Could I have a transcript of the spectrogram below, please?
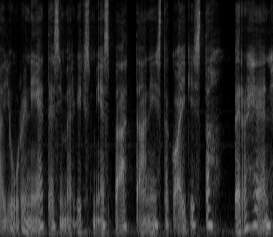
ja juuri niin, että esimerkiksi mies päättää niistä kaikista perheen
